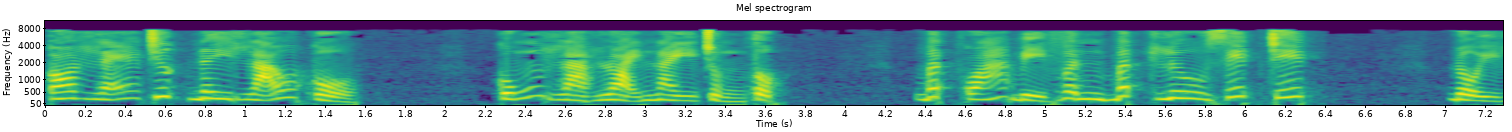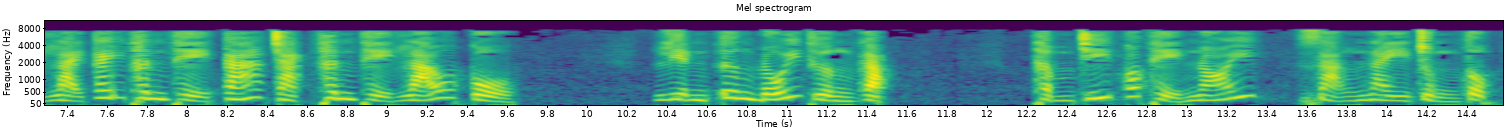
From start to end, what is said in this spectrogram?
Có lẽ trước đây lão cổ. Cũng là loại này chủng tộc. Bất quá bị vân bất lưu giết chết. Đổi lại cái thân thể cá chạch thân thể lão cổ. liền tương đối thường gặp. Thậm chí có thể nói, dạng này chủng tộc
